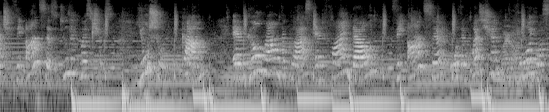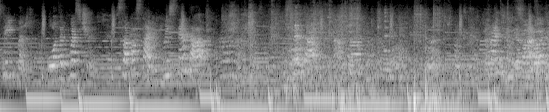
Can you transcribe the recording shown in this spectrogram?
match the answers to the questions. You should come and go around the class and find out the answer or the question for your statement or the question. Сопоставить. Please stand up. Stand up. Try to do this fast.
